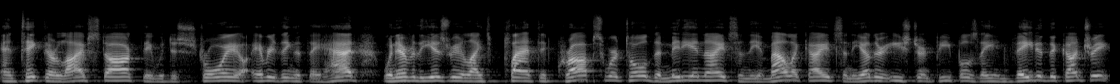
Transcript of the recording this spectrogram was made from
and take their livestock. They would destroy everything that they had. Whenever the Israelites planted crops, we're told the Midianites and the Amalekites and the other eastern peoples, they invaded the country.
